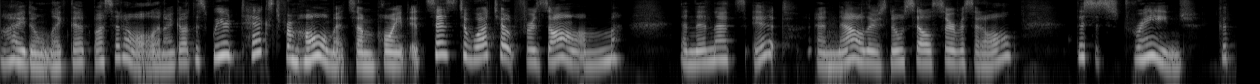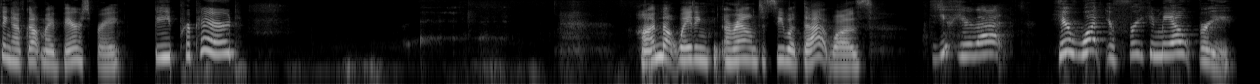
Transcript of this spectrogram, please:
I don't like that bus at all, and I got this weird text from home at some point. It says to watch out for Zom, and then that's it. And now there's no cell service at all. This is strange. Good thing I've got my bear spray. Be prepared. I'm not waiting around to see what that was. Did you hear that? Hear what? You're freaking me out, Bree.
